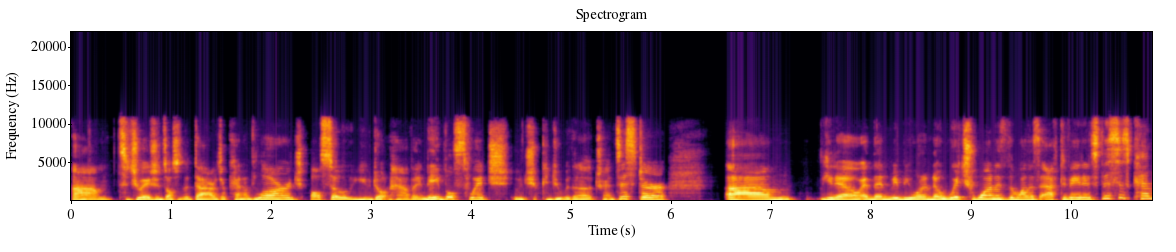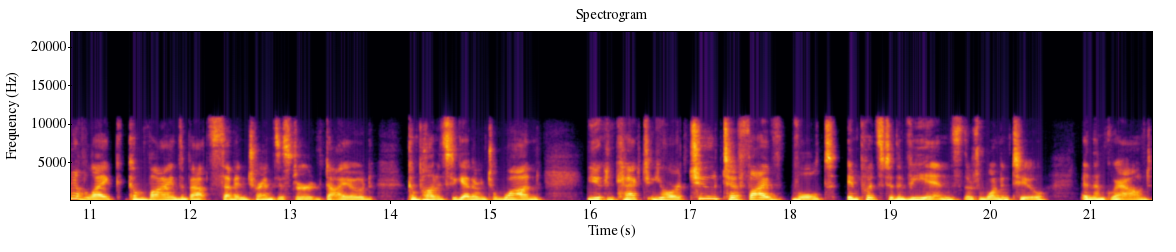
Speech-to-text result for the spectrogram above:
um, situations. Also, the diodes are kind of large. Also, you don't have an enable switch, which you can do with another transistor. Um, you know, and then maybe you want to know which one is the one that's activated. So this is kind of like combines about seven transistor diode components together into one. You can connect your two to five volt inputs to the V ins. There's one and two, and then ground.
